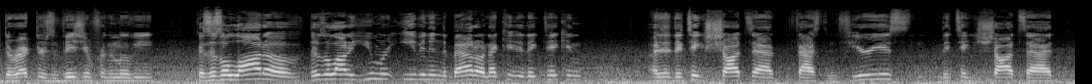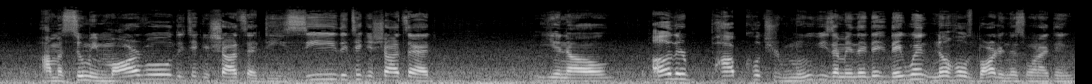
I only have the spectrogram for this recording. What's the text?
director's vision for the movie, because there's a lot of there's a lot of humor even in the battle, and I can, they taking uh, they take shots at Fast and Furious. They take shots at I'm assuming Marvel. They taking shots at DC. They taking shots at you know other pop culture movies. I mean, they they, they went no holds barred in this one. I think.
